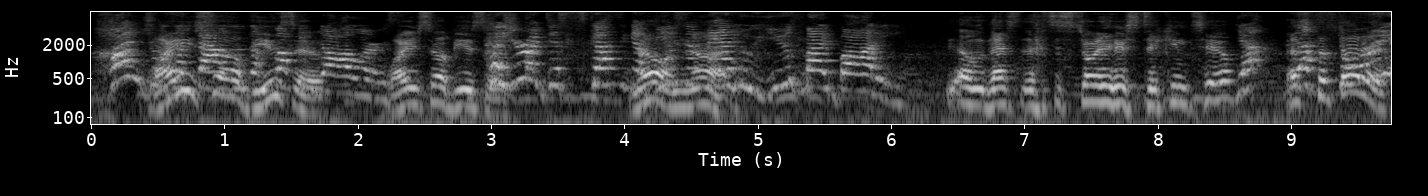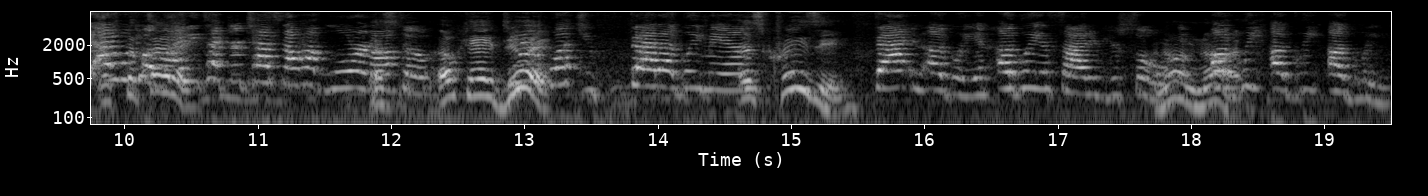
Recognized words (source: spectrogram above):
hundreds Why are of so thousands of fucking abusive? dollars. Why are you so abusive? Because you're a disgusting, No, I'm abusive not. man who used my body. Oh, that's that's the story you're sticking to. Yeah, that's that pathetic. story. I That's will do a lie pathetic. detector test. and I'll have Lauren That's- also. okay, do you know it. what, you fat ugly man? That's crazy. fat and ugly and ugly inside of your soul. No, I'm not. Ugly, ugly, ugly.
